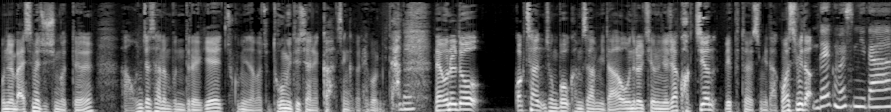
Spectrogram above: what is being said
오늘 말씀해 주신 것들 아, 혼자 사는 분들에게 조금이나마 좀 도움이 되지 않을까 생각을 해봅니다. 네. 네, 오늘도 꽉 찬 정보 감사합니다. 오늘을 채우는 여자 곽지연 리포터였습니다. 고맙습니다. 네, 고맙습니다.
